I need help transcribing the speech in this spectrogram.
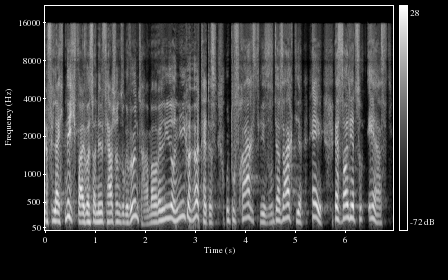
Ja, vielleicht nicht, weil wir uns an den Vers schon so gewöhnt haben. Aber wenn du ihn noch nie gehört hättest und du fragst Jesus und er sagt dir, hey, es soll dir zuerst,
